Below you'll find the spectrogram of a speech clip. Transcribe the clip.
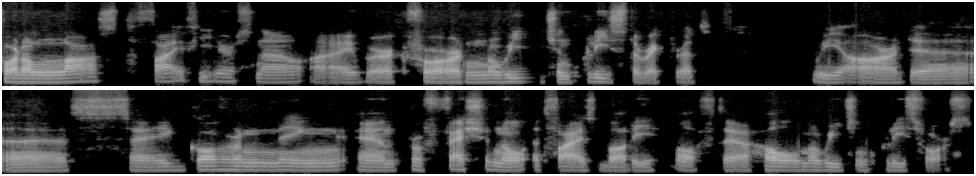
for the last five years now, I work for Norwegian Police Directorate we are the, uh, say, governing and professional advice body of the whole Norwegian police force.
